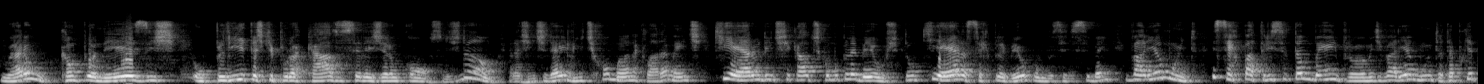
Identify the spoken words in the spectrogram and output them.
Não eram camponeses ou plitas que por acaso se elegeram cônsules. Não, era gente da elite romana, claramente, que eram identificados como plebeus. Então, o que era ser plebeu, como você disse bem, varia muito. E ser patrício também, provavelmente varia muito, até porque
